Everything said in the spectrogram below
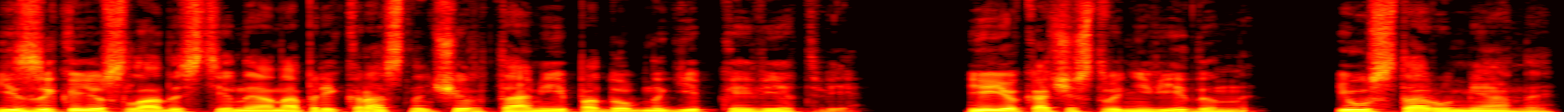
язык ее сладостен, и она прекрасна чертами и подобна гибкой ветви. Ее качества невиданны, и уста румяны,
